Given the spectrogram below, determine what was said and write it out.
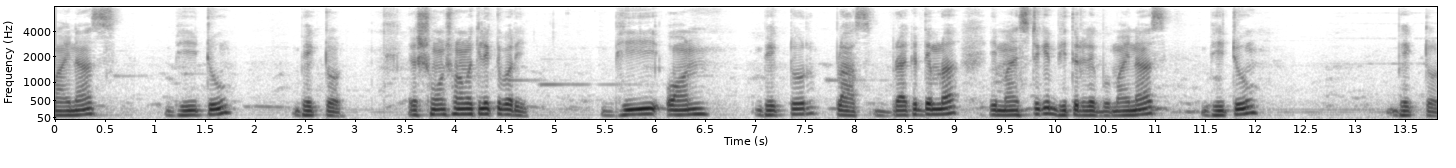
minus V two vector. এর সমান সমান আমরা কী লিখতে পারি? V one vector plus bracket দিয়ে আমরা এই মাইনাসটাকে ভিতরে লিখব মাইনাস ভি টু ভেক্টর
